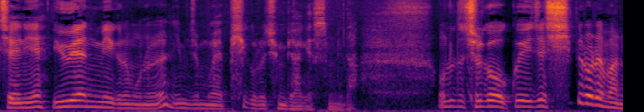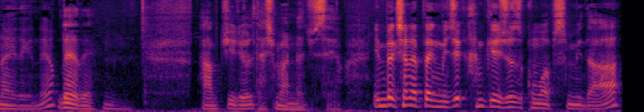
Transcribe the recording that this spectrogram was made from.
제니의 You and Me 그럼 오늘 임진모의 픽으로 준비하겠습니다. 오늘도 즐거웠고 이제 11월에 만나야 되겠네요. 네네. 음. 다음 주 일요일 다시 만나주세요. 인백션의 백뮤직 함께 해 주셔서 고맙습니다.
